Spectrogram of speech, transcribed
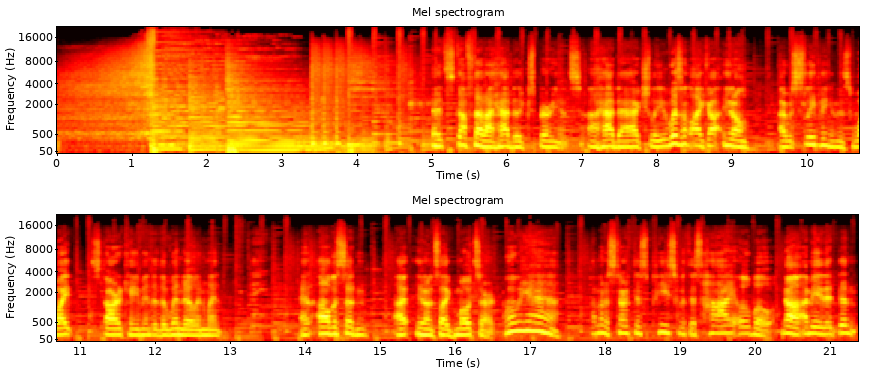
It's stuff that I had to experience. I had to actually, it wasn't like, uh, you know, I was sleeping and this white star came into the window and went, and all of a sudden, I, you know, it's like Mozart. Oh, yeah, I'm going to start this piece with this high oboe. No, I mean, it didn't,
